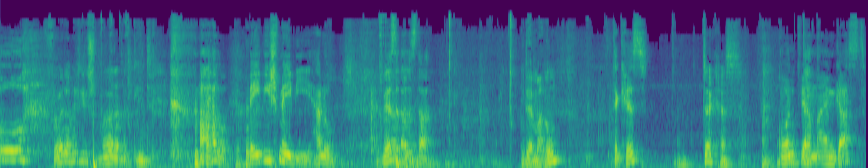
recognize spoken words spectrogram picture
Hallo. Fördermitglied, Schmördermitglied. Ah, hallo. Baby Schmaybe. Hallo. Wer ist denn alles da? Der Manu. Der Chris. Der Chris. Und wir haben einen Gast.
